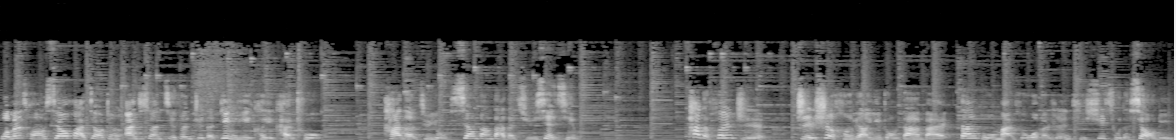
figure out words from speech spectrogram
我们从消化校正氨基酸计分值的定义可以看出，它呢具有相当大的局限性。它的分值只是衡量一种蛋白单独满足我们人体需求的效率，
